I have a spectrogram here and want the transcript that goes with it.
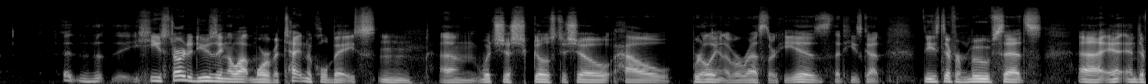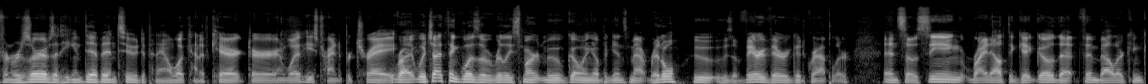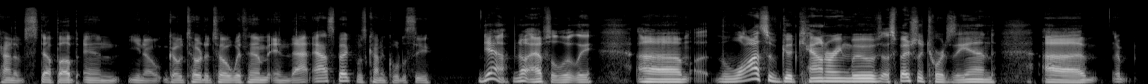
th- he started using a lot more of a technical base, Mm-hmm. um, which just goes to show how brilliant of a wrestler he is. That he's got these different move sets uh, and, and different reserves that he can dip into depending on what kind of character and what he's trying to portray. Right, which I think was a really smart move going up against Matt Riddle, who who's a very very good grappler. And so seeing right out the get go that Finn Balor can kind of step up and you know go toe to toe with him in that aspect was kind of cool to see. Yeah, no, absolutely. Um, lots of good countering moves, especially towards the end. Uh,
